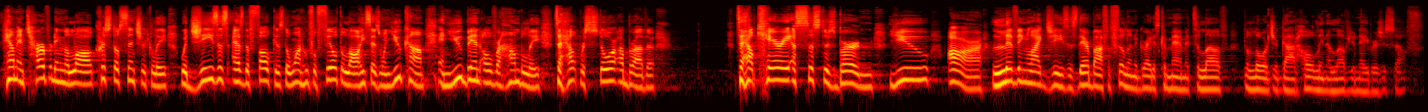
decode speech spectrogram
him interpreting the law Christocentrically with Jesus as the focus, the one who fulfilled the law. He says, When you come and you bend over humbly to help restore a brother, to help carry a sister's burden, you are living like Jesus, thereby fulfilling the greatest commandment to love the Lord your God wholly and to love your neighbor as yourself.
